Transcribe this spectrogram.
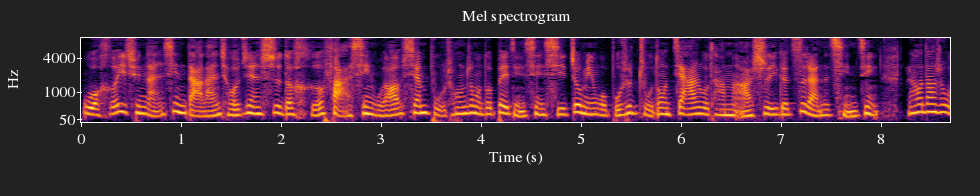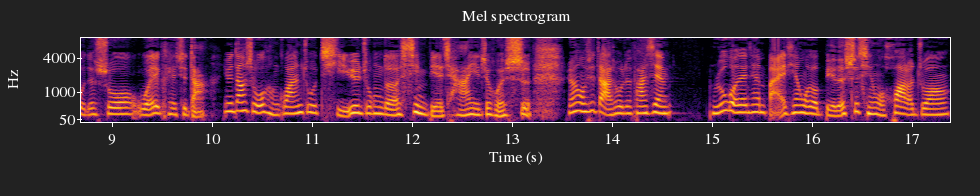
我和一群男性打篮球这件事的合法性，我要先补充这么多背景信息，证明我不是主动加入他们，而是一个自然的情境。然后当时我就说，我也可以去打，因为当时我很关注体育中的性别差异这回事。然后我去打的时候，我就发现。如果那天白天我有别的事情，我化了妆，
